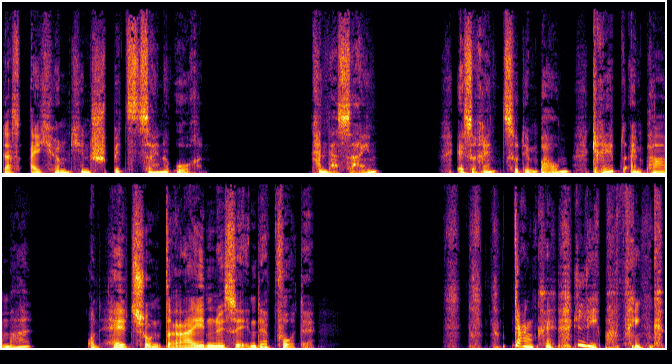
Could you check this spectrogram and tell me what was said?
Das Eichhörnchen spitzt seine Ohren. Kann das sein? Es rennt zu dem Baum, gräbt ein paar Mal und hält schon drei Nüsse in der Pfote. Danke, lieber Fink,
